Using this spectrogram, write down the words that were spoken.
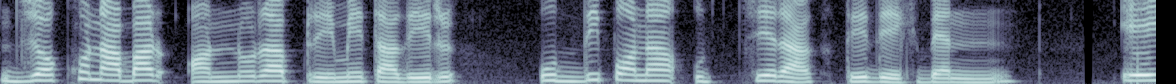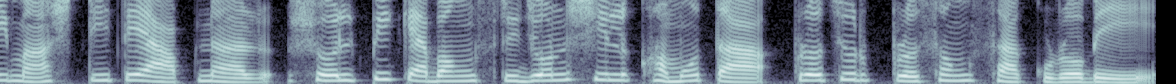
যখন আবার অন্যরা প্রেমে তাদের উদ্দীপনা উচ্চে রাখতে দেখবেন। এই মাসটিতে আপনার শৈল্পিক এবং সৃজনশীল ক্ষমতা প্রচুর প্রশংসা কুড়বে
